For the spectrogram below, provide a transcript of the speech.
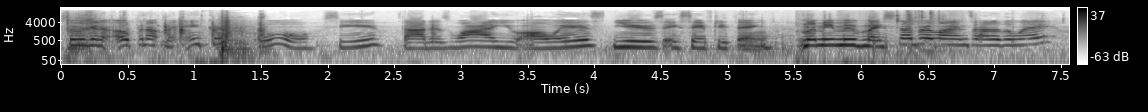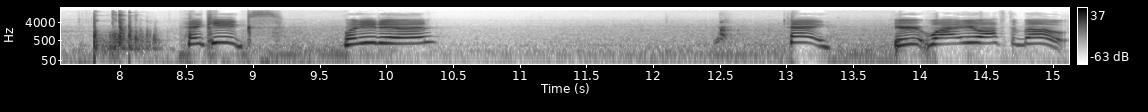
So we're gonna open up my anchor. Oh, see? That is why you always use a safety thing. Let me move my snubber lines out of the way. Hey Keeks, what are you doing? Hey, you're, why are you off the boat?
